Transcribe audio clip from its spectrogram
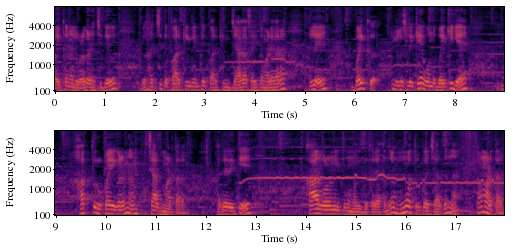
ಬೈಕನ್ನು ಅಲ್ಲಿ ಒಳಗಡೆ ಹಚ್ಚಿದ್ದೇವೆ. ಹಚ್ಚಿದ್ದ ಪಾರ್ಕಿಂಗ್ ಅಂತ ಪಾರ್ಕಿಂಗ್ ಜಾಗ ಸಹಿತ ಮಾಡಿದಾರೆ. ಅಲ್ಲಿ ಬೈಕ್ ನಿಲ್ಲಿಸ್ಲಿಕ್ಕೆ ಒಂದು ಬೈಕಿಗೆ ಹತ್ತು ರೂಪಾಯಿಗಳನ್ನು ಚಾರ್ಜ್ ಮಾಡ್ತಾರೆ. ಅದೇ ರೀತಿ ಕಾರ್ಗಳು ನೀವು ತೊಗೊಂಬಂದಿದ್ದ ಕರೆ ಯಾಕಂದ್ರೆ ಮೂವತ್ತು ರೂಪಾಯಿ ಚಾರ್ಜನ್ನು ತಾವು ಮಾಡ್ತಾರೆ.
